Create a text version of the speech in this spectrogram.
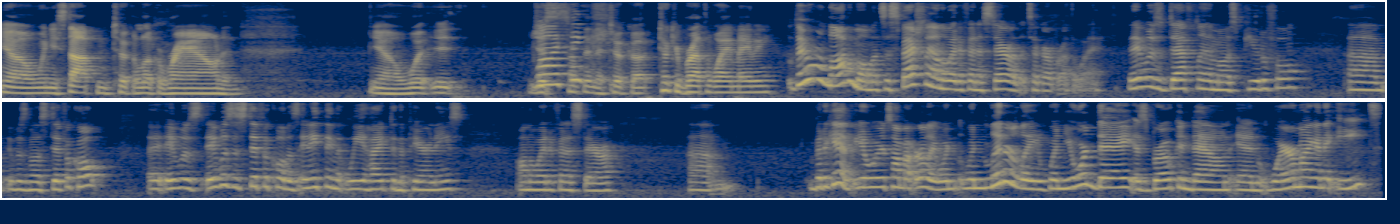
You know, when you stopped and took a look around, and you know what it. Just Well, I something that took uh, took your breath away, maybe. there were a lot of moments especially on the way to Finisterre that took our breath away it was definitely the most beautiful um, it was most difficult it, was it was as difficult as anything that we hiked in the Pyrenees on the way to Finisterre um, but again, you know, we were talking about earlier when when literally when your day is broken down in where am I going to eat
